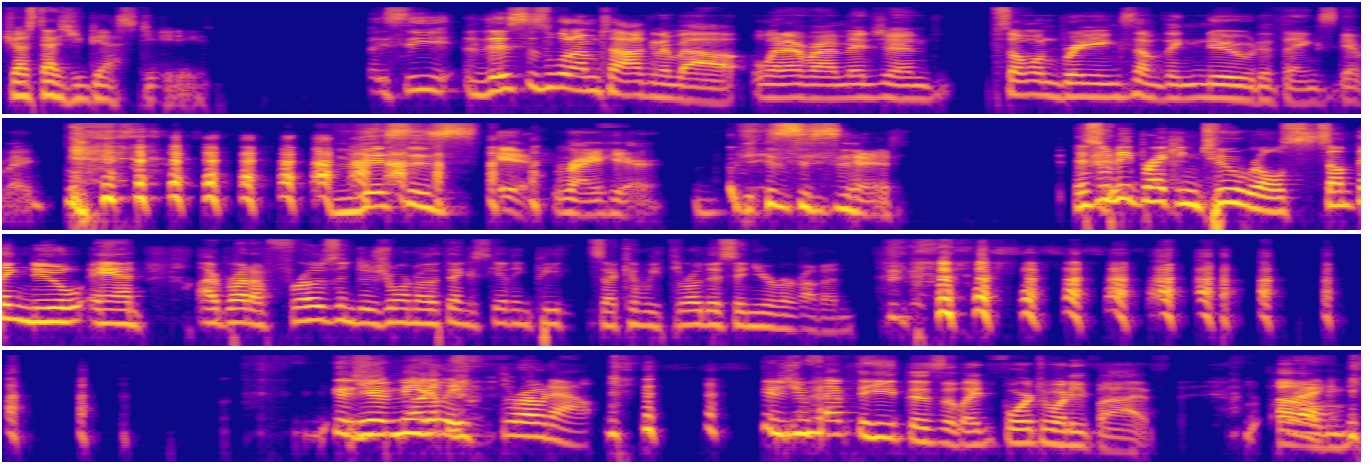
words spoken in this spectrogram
just as you guessed, Didi. See, this is what I'm talking about whenever I mentioned someone bringing something new to Thanksgiving. this is it right here. This is it. This would be breaking two rules, something new, and I brought a frozen DiGiorno Thanksgiving pizza. Can we throw this in your oven? Because You're immediately thrown out. because you have to heat this at like 425. Um, Right.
